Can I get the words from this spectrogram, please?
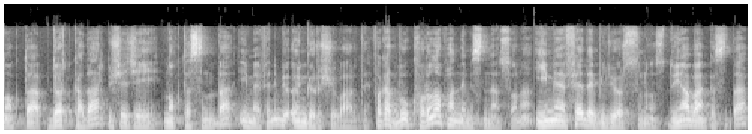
0.4 kadar düşeceği noktasında IMF'nin bir öngörüşü vardı. Fakat bu korona pandemisinden sonra IMF de biliyorsunuz Dünya Bankası da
